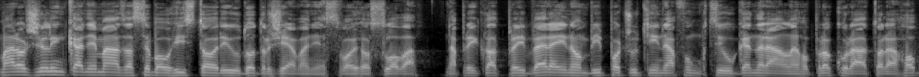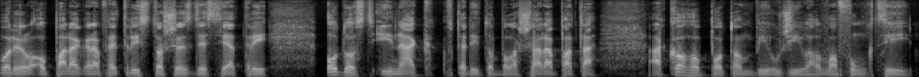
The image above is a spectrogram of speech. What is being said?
Maro Žilinka nemá za sebou históriu dodržiavania svojho slova. Napríklad pri verejnom vypočutí na funkciu generálneho prokurátora hovoril o paragrafe 363 o dosť inak, vtedy to bola šarapata, ako ho potom využíval vo funkcii.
